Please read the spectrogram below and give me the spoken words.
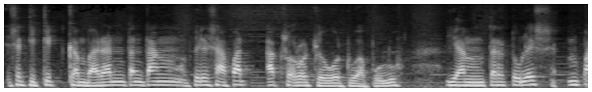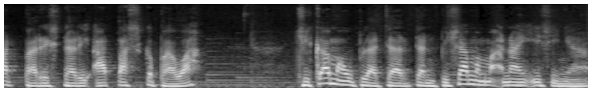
sedikit gambaran tentang filsafat Aksara Jawa 20 yang tertulis empat baris dari atas ke bawah. Jika mau belajar dan bisa memaknai isinya,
